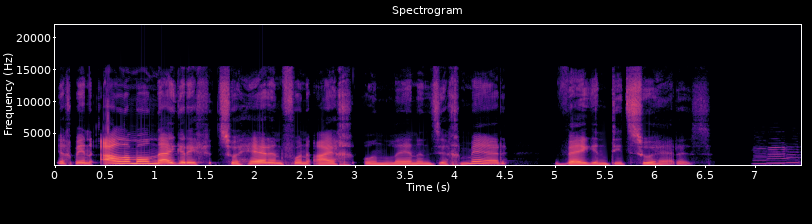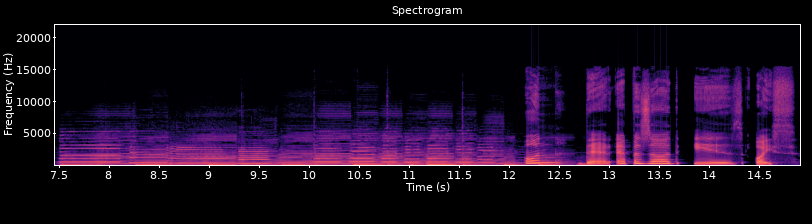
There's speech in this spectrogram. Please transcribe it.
ich bin allemal neugierig zu hören von euch und lernen sich mehr wegen die Zuhörers. Und der Episode ist euch.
